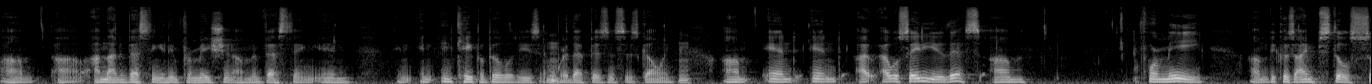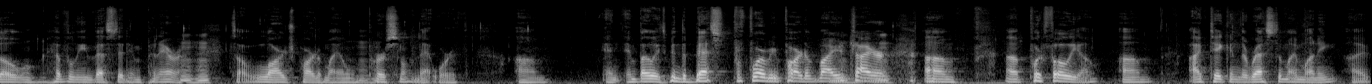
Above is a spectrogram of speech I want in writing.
Um, uh, I'm not investing in information, I'm investing in in, in, in capabilities and where that business is going. Um, and and I, I will say to you this um, for me, um, because I'm still so heavily invested in Panera, it's a large part of my own personal net worth. Um, and, and by the way, it's been the best performing part of my entire um, uh, portfolio. Um, I've taken the rest of my money. I've,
